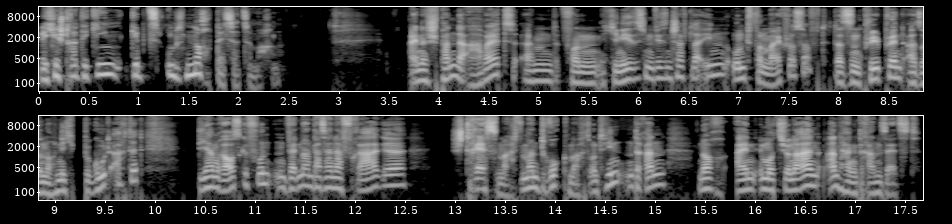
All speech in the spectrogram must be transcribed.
Welche Strategien gibt es, um es noch besser zu machen? Eine spannende Arbeit ähm, von chinesischen WissenschaftlerInnen und von Microsoft. Das ist ein Preprint, also noch nicht begutachtet. Die haben herausgefunden, wenn man bei seiner Frage Stress macht, wenn man Druck macht und hinten dran noch einen emotionalen Anhang dran setzt,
